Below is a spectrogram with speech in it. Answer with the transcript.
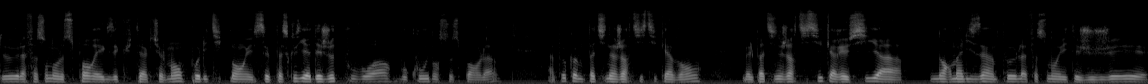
de la façon dont le sport est exécuté actuellement politiquement. Et c'est parce qu'il y a des jeux de pouvoir, beaucoup dans ce sport-là, un peu comme le patinage artistique avant, mais le patinage artistique a réussi à normaliser un peu la façon dont il était jugé.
